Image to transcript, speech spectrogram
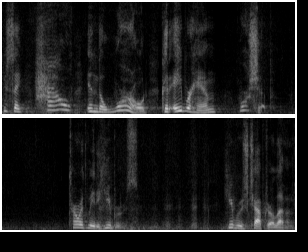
You say, how in the world could Abraham worship? Turn with me to Hebrews. Hebrews chapter 11.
